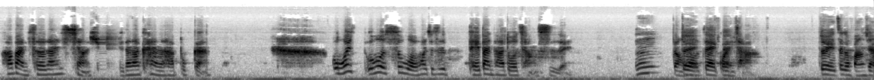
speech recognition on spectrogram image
滑板车，他想学，但他看了他不敢。我会，如果是我的话，就是陪伴他多尝试，哎，嗯，然后再观察。对这个方向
